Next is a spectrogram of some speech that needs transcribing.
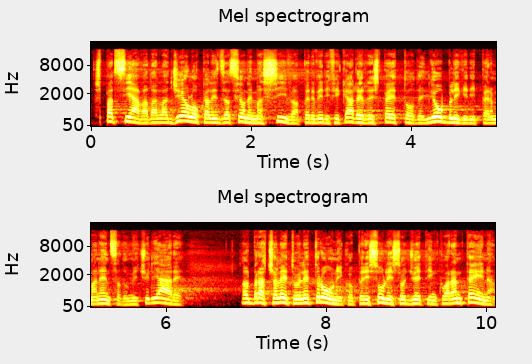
spaziava dalla geolocalizzazione massiva per verificare il rispetto degli obblighi di permanenza domiciliare al braccialetto elettronico per i soli soggetti in quarantena,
